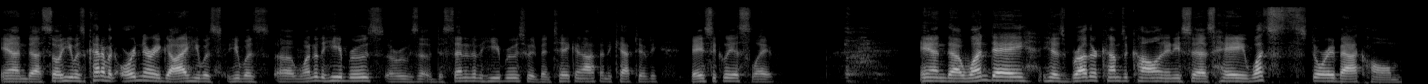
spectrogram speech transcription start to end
And uh, so he was kind of an ordinary guy. He was, he was uh, one of the Hebrews, or he was a descendant of the Hebrews who had been taken off into captivity, basically a slave. And uh, one day, his brother comes a calling and he says, Hey, what's the story back home?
